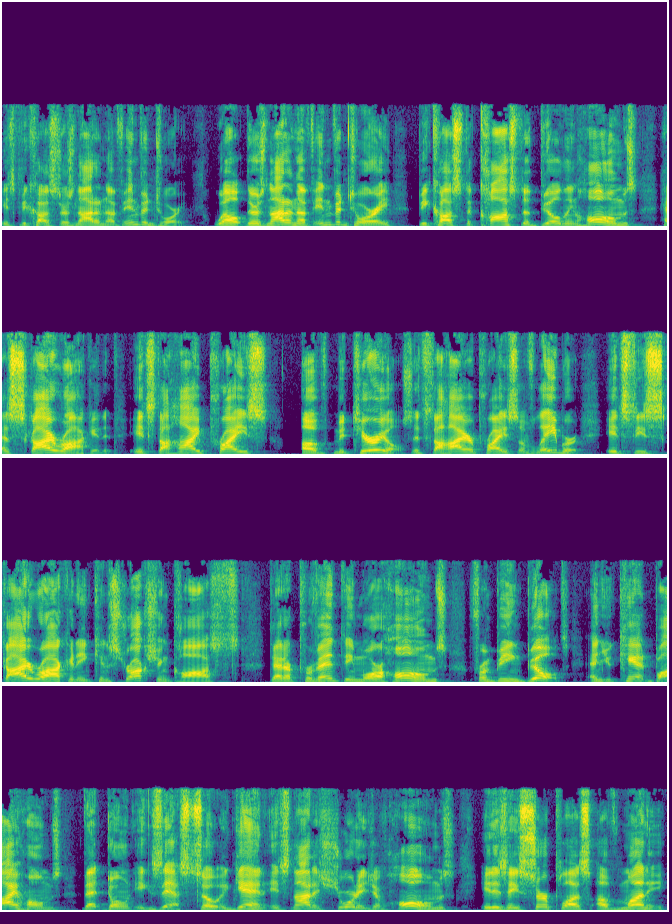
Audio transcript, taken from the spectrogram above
It's because there's not enough inventory. Well, there's not enough inventory because the cost of building homes has skyrocketed. It's the high price of materials, it's the higher price of labor, it's these skyrocketing construction costs that are preventing more homes from being built. And you can't buy homes that don't exist. So, again, it's not a shortage of homes, it is a surplus of money.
